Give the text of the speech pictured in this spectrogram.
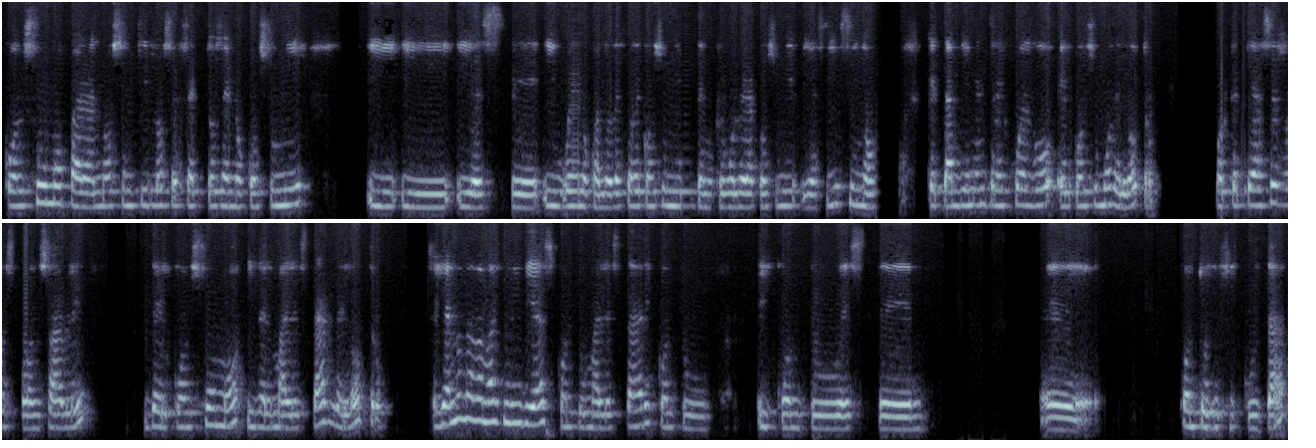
consumo para no sentir los efectos de no consumir y, y, este, y bueno, cuando dejo de consumir tengo que volver a consumir y así, sino que también entre en juego el consumo del otro, porque te haces responsable del consumo y del malestar del otro. O sea, ya no nada más lidias con tu malestar y con tu, y con tu, este, eh, con tu dificultad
